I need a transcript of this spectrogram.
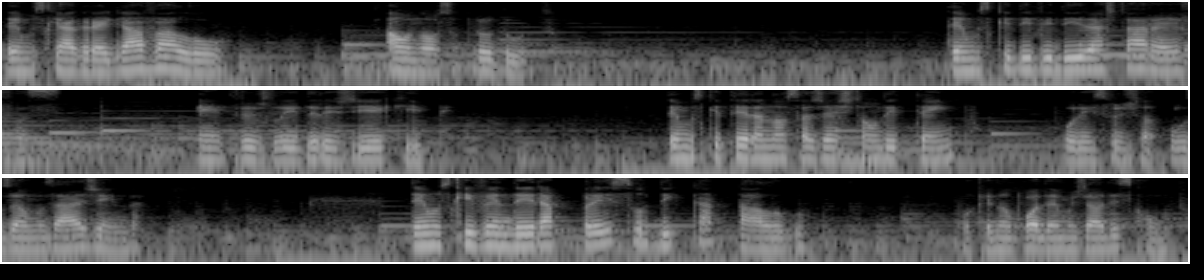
Temos que agregar valor ao nosso produto. Temos que dividir as tarefas entre os líderes de equipe. Temos que ter a nossa gestão de tempo, por isso usamos a agenda. Temos que vender a preço de catálogo, porque não podemos dar desconto.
